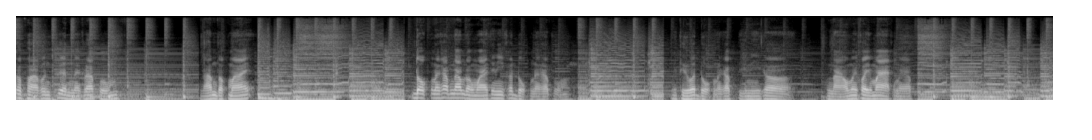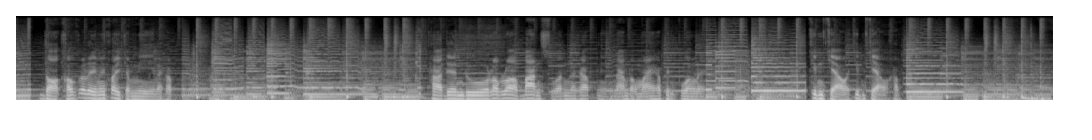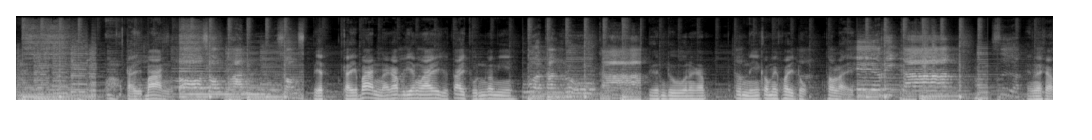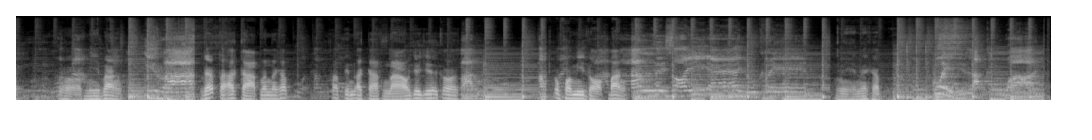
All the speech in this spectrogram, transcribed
ก็พาเพื่อนๆนะครับ ผมน้ำดอกไม้ ดกนะครับน้ำดอกไม้ที่นี่ก็ดกนะครับ ผมนี่ถือว่าดกนะครับ ปีนี้ก็หนาวไม่ค่อยมากนะครับ ดอกเขาก็เลยไม่ค่อยจะมีนะครับ พาเดินดูรอบๆบบ้านสวนนะครับนี่น้ำดอกไม้ครับเป็นพวงเลย จิ้มแจ่วจิ้มแจ่วครับ ไก่บ้านต่อสองพันสองเป็ดไก่บ้านนะครับ เลี้ยงไว้อยู่ใต้ถุนก็มีตัวทั้งโรกาเดินดูนะครับ ต้นนี้ก็ไม่ค่อยดกเท่าไหร่อเมริกาเสื้อเห็นไหมครับ ก็มีบ้างอิรากแล้วแต่อากาศมันนะครับ ถ้าเป็นอากาศหนาวเยอะๆ ก็รันก็พอมีดอกบ้างอันเลยซอยแอร์ยูเครนนี่เห็นไหมครับ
